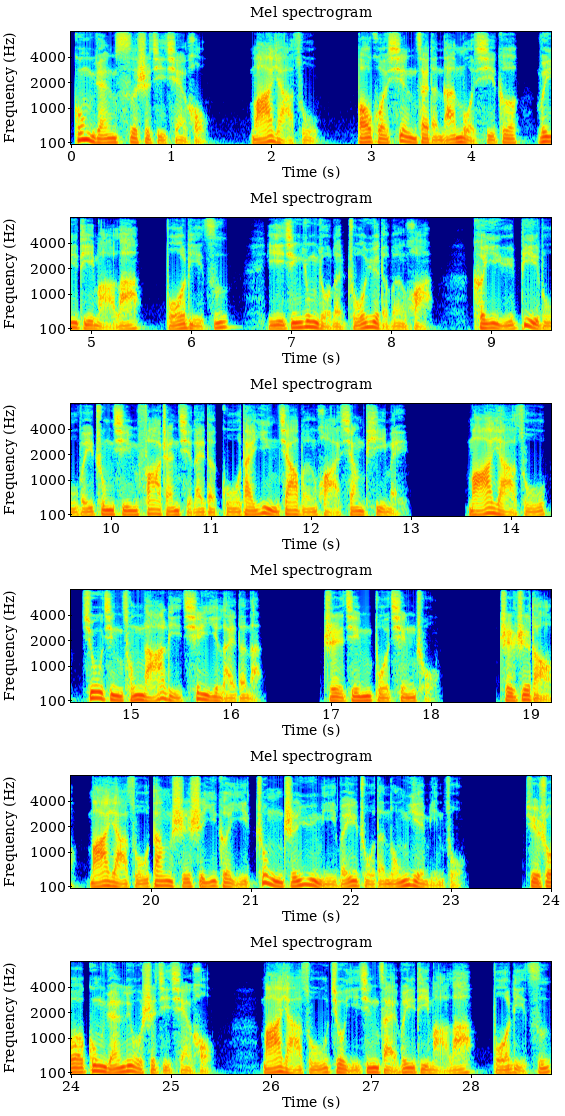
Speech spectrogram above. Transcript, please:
公元四世纪前后，玛雅族。包括现在的南墨西哥、危地马拉、伯利兹，已经拥有了卓越的文化，可以与秘鲁为中心发展起来的古代印加文化相媲美。玛雅族究竟从哪里迁移来的呢？至今不清楚，只知道玛雅族当时是一个以种植玉米为主的农业民族。据说，公元六世纪前后，玛雅族就已经在危地马拉、伯利兹、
